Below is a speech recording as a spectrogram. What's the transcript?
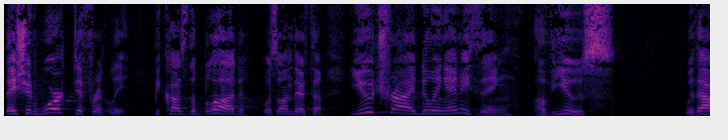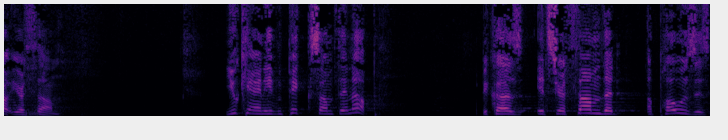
They should work differently because the blood was on their thumb. You try doing anything of use without your thumb. You can't even pick something up because it's your thumb that opposes.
